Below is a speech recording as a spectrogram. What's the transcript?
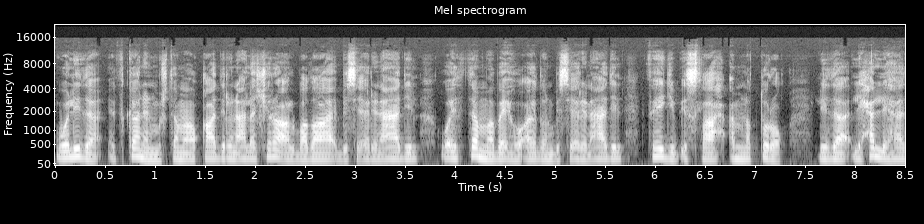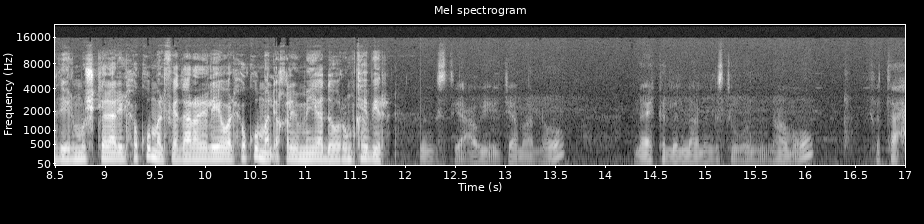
ولذا إذ كان المجتمع قادرا على شراء البضائع بسعر عادل وإذ تم بيعه أيضا بسعر عادل فيجب إصلاح أمن الطرق لذا لحل هذه المشكلة للحكومة الفيدرالية والحكومة الإقليمية دور كبير መንግስቲ ዓብዪ እጃም ኣለዎ ናይ ክልልና መንግስቲ እውን ናምኡ ፍታሕ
